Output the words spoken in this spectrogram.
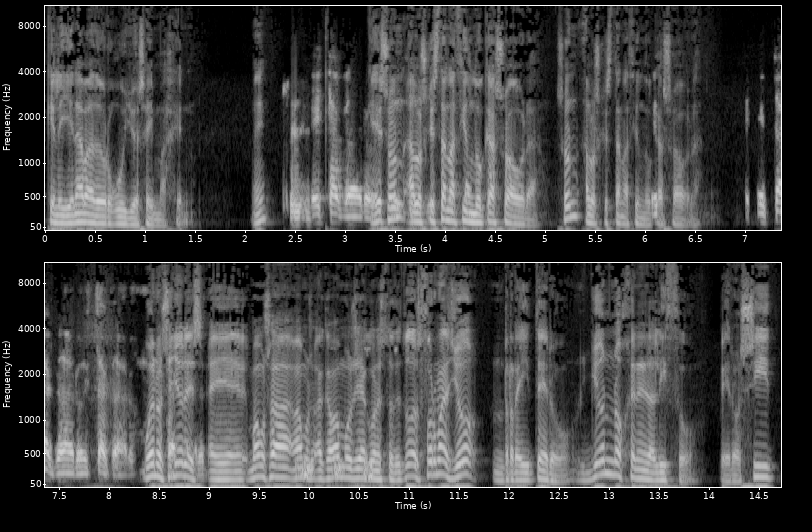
que le llenaba de orgullo esa imagen. ¿Eh? Está claro. Que son a los que están haciendo caso ahora. Son a los que están haciendo caso ahora. Está claro, está claro. Bueno, Está señores, claro. eh, vamos a, vamos, acabamos ya con esto. De todas formas, yo reitero, yo no generalizo, pero sí,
